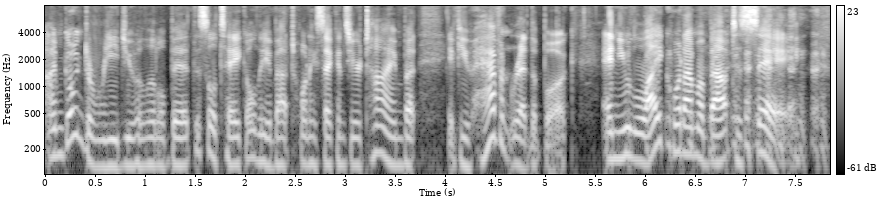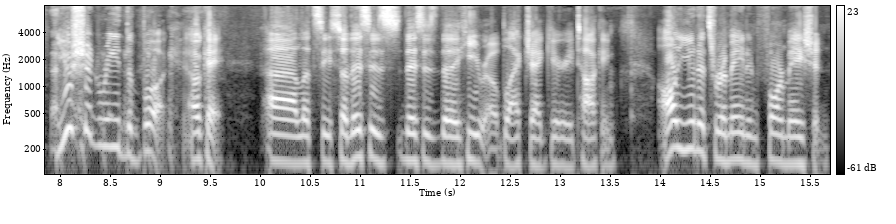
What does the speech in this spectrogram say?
I'm going to read you a little bit. This will take only about 20 seconds of your time, but if you haven't read the book and you like what I'm about to say, you should read the book. Okay. Uh, let's see. So this is this is the hero, Blackjack Geary, talking. All units remain in formation.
